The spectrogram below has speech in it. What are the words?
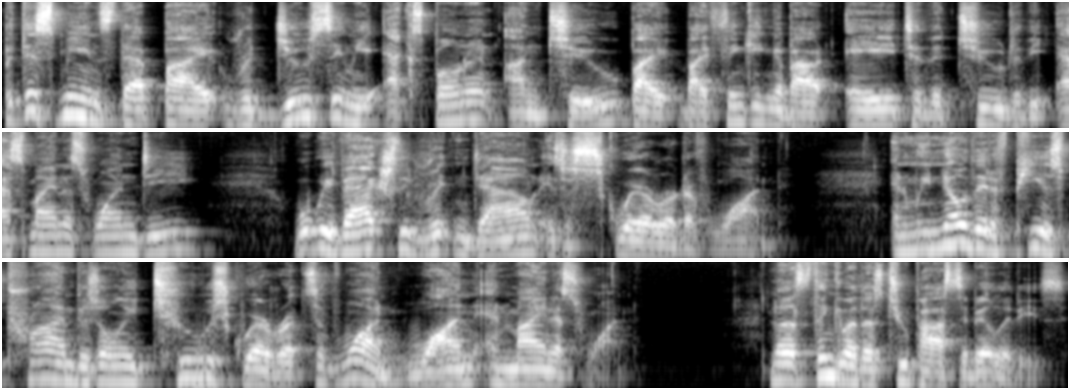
But this means that by reducing the exponent on 2, by, by thinking about a to the 2 to the s minus 1d, what we've actually written down is a square root of 1. And we know that if p is prime, there's only two square roots of 1, 1 and minus 1. Now let's think about those two possibilities.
